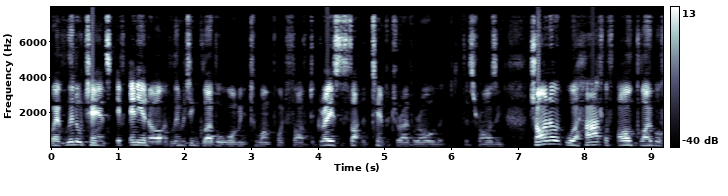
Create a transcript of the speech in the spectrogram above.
we have little chance, if any at all, of limiting global warming to 1.5 degrees, despite the temperature overall that that's rising. China were half of all global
